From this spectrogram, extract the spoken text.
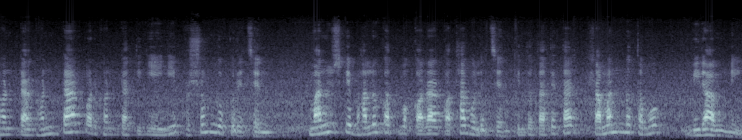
ঘণ্টা ঘণ্টার পর ঘণ্টা তিনি এই নিয়ে প্রসঙ্গ করেছেন। মানুষকে ভালো করার কথা বলেছেন, কিন্তু তাতে তার সামান্যতম বিরাম নেই।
